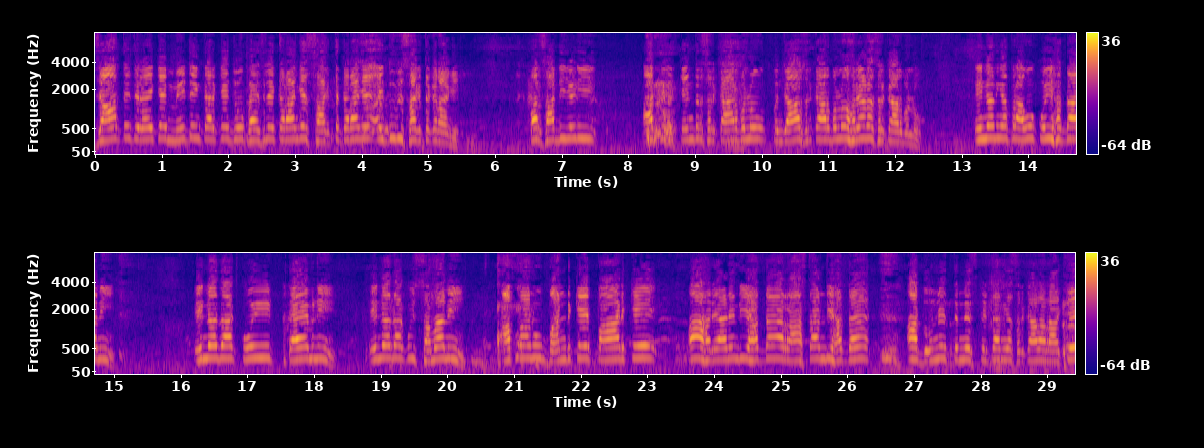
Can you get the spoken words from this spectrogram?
ਜਾਬਤੇ 'ਚ ਰਹਿ ਕੇ ਮੀਟਿੰਗ ਕਰਕੇ ਜੋ ਫੈਸਲੇ ਕਰਾਂਗੇ, ਸਖਤ ਕਰਾਂਗੇ ਐਦੂ ਵੀ ਸਖਤ ਕਰਾਂਗੇ। ਪਰ ਸਾਡੀ ਜਿਹੜੀ ਅੱਜ ਕੇਂਦਰ ਸਰਕਾਰ ਵੱਲੋਂ, ਪੰਜਾਬ ਸਰਕਾਰ ਵੱਲੋਂ, ਹਰਿਆਣਾ ਸਰਕਾਰ ਵੱਲੋਂ, ਇਹਨਾਂ ਦੀਆਂ ਭਰਾਵੋ ਕੋਈ ਹੱਦਾਂ ਨਹੀਂ। ਇਹਨਾਂ ਦਾ ਕੋਈ ਟਾਈਮ ਨਹੀਂ। ਇਹਨਾਂ ਦਾ ਕੋਈ ਸਮਾਂ ਨਹੀਂ। ਆਪਾਂ ਨੂੰ ਵੰਡ ਕੇ, ਪਾੜ ਕੇ, ਆ ਹਰਿਆਣੇ ਦੀ ਹੱਦ ਹੈ ਰਾਜਸਥਾਨ ਦੀ ਹੱਦ ਹੈ ਆ ਦੋਨੇ ਤਿੰਨੇ ਸਟੇਟਾਂ ਦੀਆਂ ਸਰਕਾਰਾਂ ਰਲ ਕੇ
